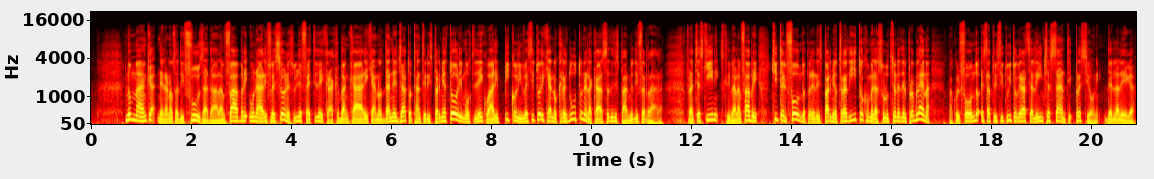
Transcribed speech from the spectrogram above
Non manca, nella nota diffusa da Alan Fabri, una riflessione sugli effetti dei crack bancari che hanno danneggiato tanti risparmiatori, molti dei quali piccoli investitori che hanno creduto nella cassa di risparmio di Ferrara. Franceschini, scrive Alan Fabri, cita il fondo per il risparmio tradito come la soluzione del problema, ma quel fondo è stato istituito grazie alle incessanti pressioni della Lega.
